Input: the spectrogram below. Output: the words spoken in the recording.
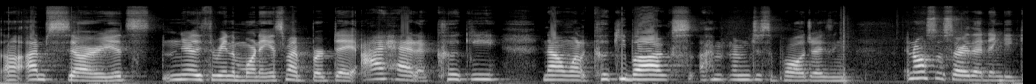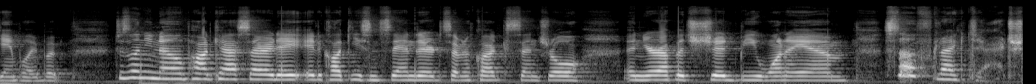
uh, I'm sorry. It's nearly 3 in the morning. It's my birthday. I had a cookie. Now I want a cookie box. I'm, I'm just apologizing. And also sorry that I didn't get gameplay, but just letting you know, podcast Saturday, 8 o'clock Eastern Standard, 7 o'clock Central. In Europe, it should be 1 a.m. Stuff like that.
